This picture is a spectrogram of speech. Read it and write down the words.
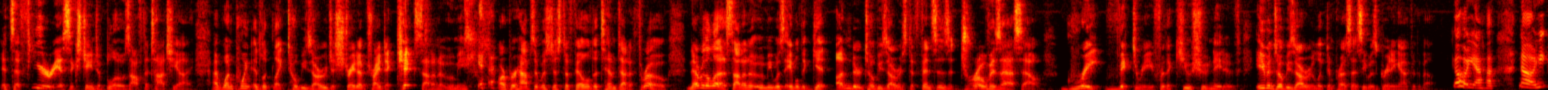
It's a furious exchange of blows off the Tachiai. At one point, it looked like Tobi Zaru just straight up tried to kick Sadanoumi, or perhaps it was just a failed attempt at a throw. Nevertheless, Sadanoumi was able to get under Tobi Zaru's defenses and drove his ass out. Great victory for the Kyushu native. Even Tobi Zaru looked impressed as he was grinning after the bout. Oh yeah, no, he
